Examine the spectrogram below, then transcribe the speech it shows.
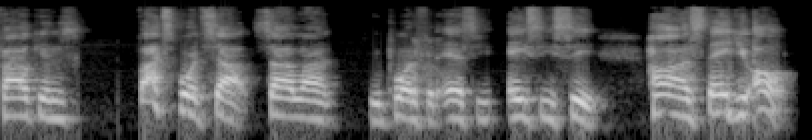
Falcons, Fox Sports South, sideline reporter for the ACC. Hans, thank you. Oh,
